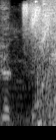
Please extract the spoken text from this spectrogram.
Hooks.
